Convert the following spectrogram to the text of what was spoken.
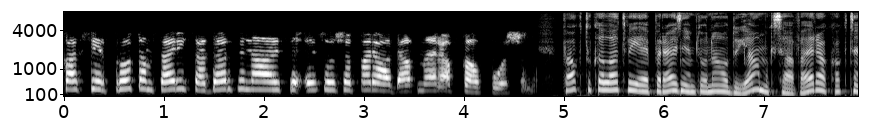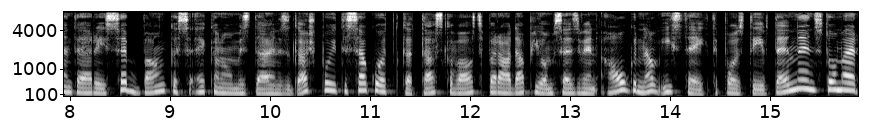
kas ir, protams, arī sadārdzinājusi esošo parāda apmēra apkalpošanu. Faktu, ka Latvijai par aizņemto naudu jāmaksā vairāk akcentē arī SEB bankas ekonomists Dainis Gašpuiti, sakot, ka tas, ka valsts parāda apjoms aizvien auga, nav izteikti pozitīva tendence, tomēr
